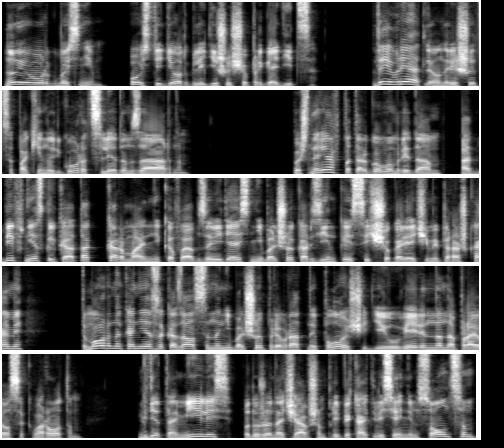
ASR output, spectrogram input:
Ну и Урк бы с ним. Пусть идет, глядишь, еще пригодится. Да и вряд ли он решится покинуть город следом за Арном. Пошныряв по торговым рядам, отбив несколько атак карманников и обзаведясь небольшой корзинкой с еще горячими пирожками, Тмор наконец оказался на небольшой привратной площади и уверенно направился к воротам, где томились, под уже начавшим припекать весенним солнцем,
